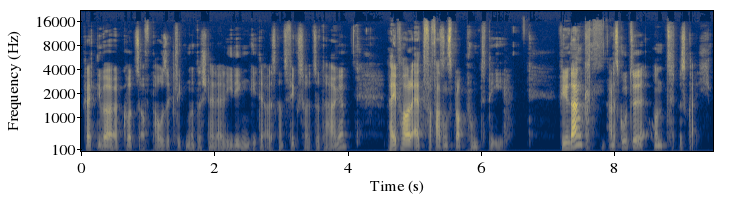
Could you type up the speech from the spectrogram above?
vielleicht lieber kurz auf Pause klicken und das schnell erledigen, geht ja alles ganz fix heutzutage. paypal at verfassungsblog.de. Vielen Dank, alles Gute und bis gleich.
